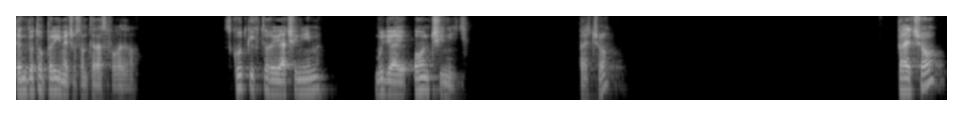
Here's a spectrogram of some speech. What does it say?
ten, kto to príjme, čo som teraz povedal. Skutky, ktoré ja činím, bude aj on činiť. Prečo? Prečo?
